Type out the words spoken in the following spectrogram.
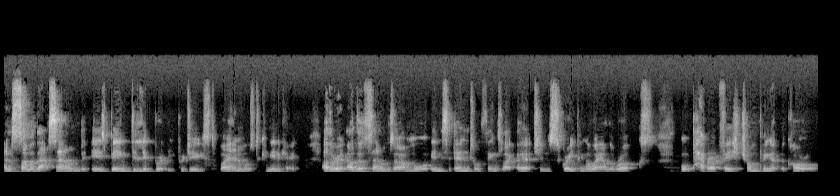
And some of that sound is being deliberately produced by animals to communicate. Other, other sounds are more incidental, things like urchins scraping away on the rocks or parrotfish chomping at the coral.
